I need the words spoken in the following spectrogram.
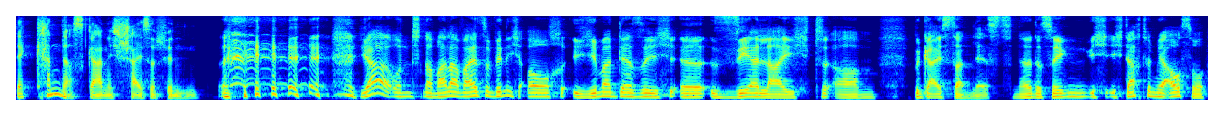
der kann das gar nicht scheiße finden. ja, und normalerweise bin ich auch jemand, der sich äh, sehr leicht ähm, begeistern lässt. Ne? Deswegen, ich, ich dachte mir auch so,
